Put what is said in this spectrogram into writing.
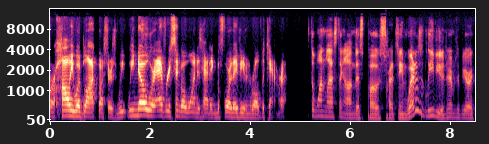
for Hollywood blockbusters, we we know where every single one is heading before they've even rolled the camera. The one last thing on this post credit scene, where does it leave you in terms of your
